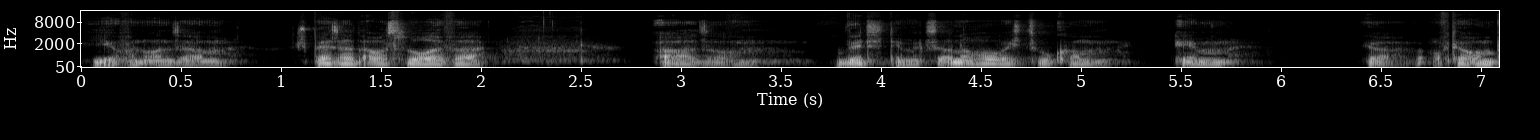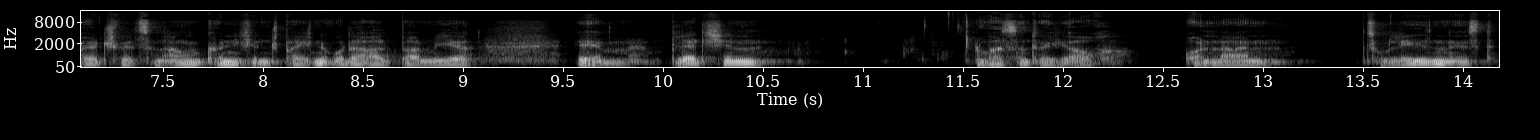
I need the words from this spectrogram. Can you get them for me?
hier von unserem Spessart-Ausläufer. Also wird demnächst auch noch auf euch zukommen im ja, auf der Homepage wird es dann angekündigt entsprechend oder halt bei mir im Blättchen, was natürlich auch online zu lesen ist,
